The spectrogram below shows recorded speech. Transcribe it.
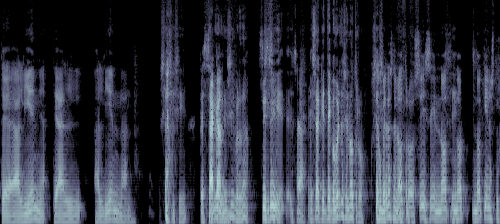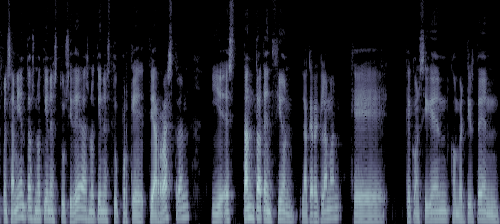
te, aliena, te alienan. Sí, sí, sí. te sacan. Sí, es verdad. Sí, sí. O, sea, que te conviertes en otro. te conviertes en otro, sí, sí. No, No, no tienes tus pensamientos, no tienes tus ideas, no tienes tu... porque te arrastran y es tanta atención la que reclaman que, que consiguen convertirte en,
